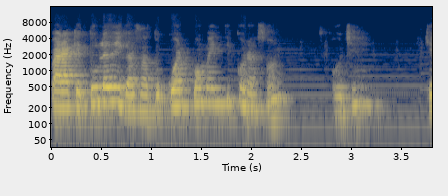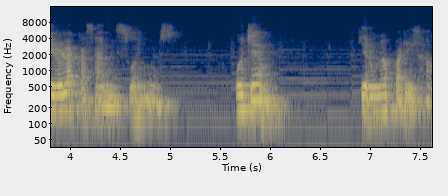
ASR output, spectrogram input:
para que tú le digas a tu cuerpo, mente y corazón, oye, quiero la casa de mis sueños. Oye, quiero una pareja.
